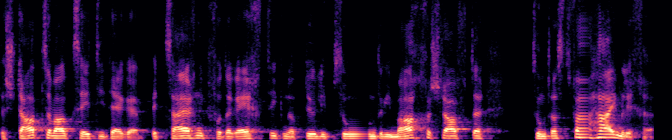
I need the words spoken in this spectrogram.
Der Staatsanwalt sieht in der Bezeichnung von der Rechnung natürlich besondere Machenschaften, um das zu verheimlichen.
